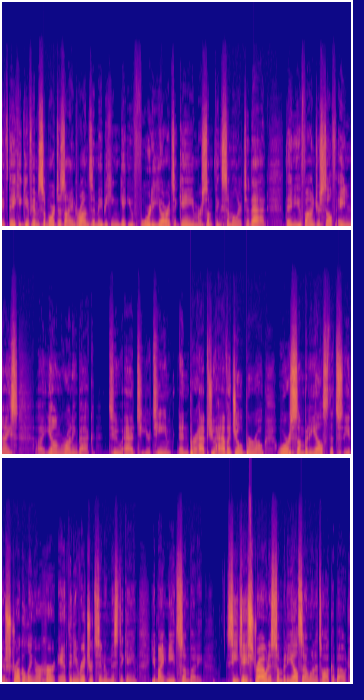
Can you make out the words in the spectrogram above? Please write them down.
if they could give him some more designed runs and maybe he can get you 40 yards a game or something similar to that, then you found yourself a nice uh, young running back to add to your team. And perhaps you have a Joe Burrow or somebody else that's either struggling or hurt. Anthony Richardson, who missed a game. You might need somebody. CJ Stroud is somebody else I want to talk about.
